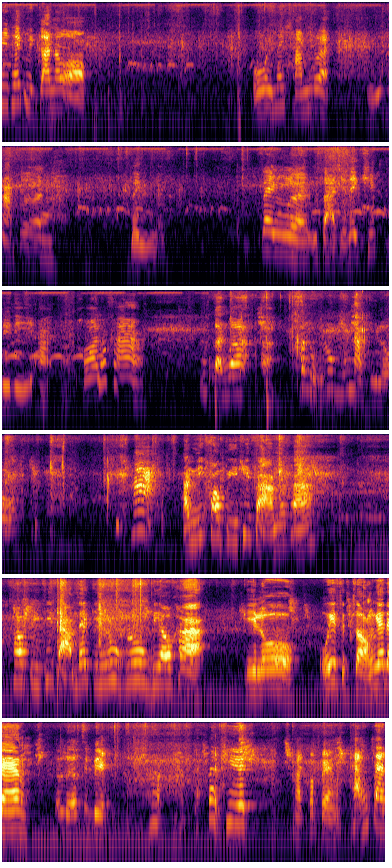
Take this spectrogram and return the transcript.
มีเทคนิคการเอาออก โอ้ยไม่ช้ำด้วยหูหักเลยเซ็งเลยเซ็งเลย อุตส่าห์จะได้คลิปดีๆอะพอแล้วค่ะดูกันว่าอะขนุนลูกนี้หนักกิโลสิบห้าอันนี้เข้าปีที่สามนะคะ เข้าปีที่สามได้กินลูกลูกเดียวค่ะ กิโล อุ้ยสิบสองยาแดง ก็เหลือสิบเอ็ดแปดขีด ผัดกระแปงถังแปด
